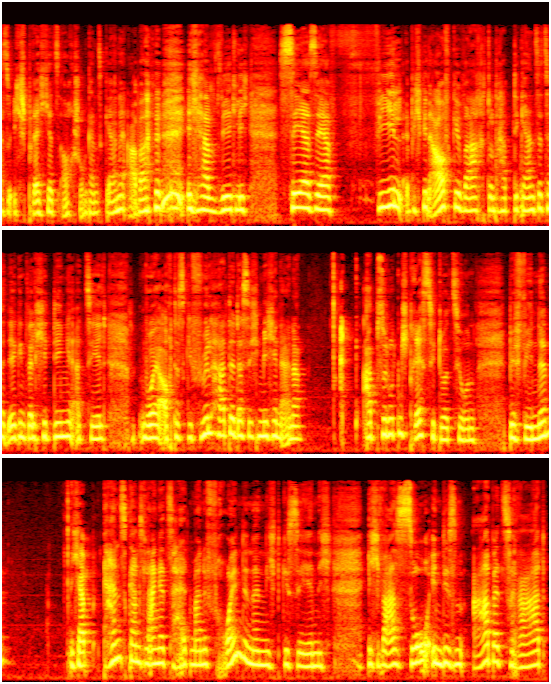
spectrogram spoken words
Also ich spreche jetzt auch schon ganz gerne, aber ich habe wirklich sehr, sehr viel, ich bin aufgewacht und habe die ganze Zeit irgendwelche Dinge erzählt, wo er auch das Gefühl hatte, dass ich mich in einer absoluten Stresssituation befinde. Ich habe ganz, ganz lange Zeit meine Freundinnen nicht gesehen. Ich, ich war so in diesem Arbeitsrat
